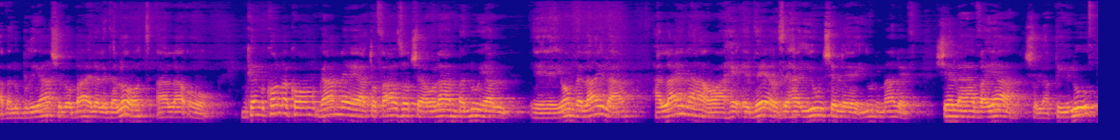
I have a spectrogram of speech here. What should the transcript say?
אבל הוא בריאה שלא באה אלא לגלות על האור. אם כן, בכל מקום, גם uh, התופעה הזאת שהעולם בנוי על uh, יום ולילה, הלילה או ההיעדר זה העיון של, אה, עיון עם א', של ההוויה, של הפעילות,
